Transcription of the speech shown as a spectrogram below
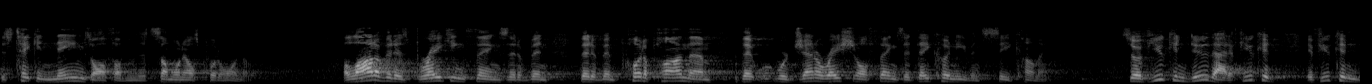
is taking names off of them that someone else put on them. A lot of it is breaking things that have been, that have been put upon them that were generational things that they couldn't even see coming. So if you can do that, if you could, if you can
